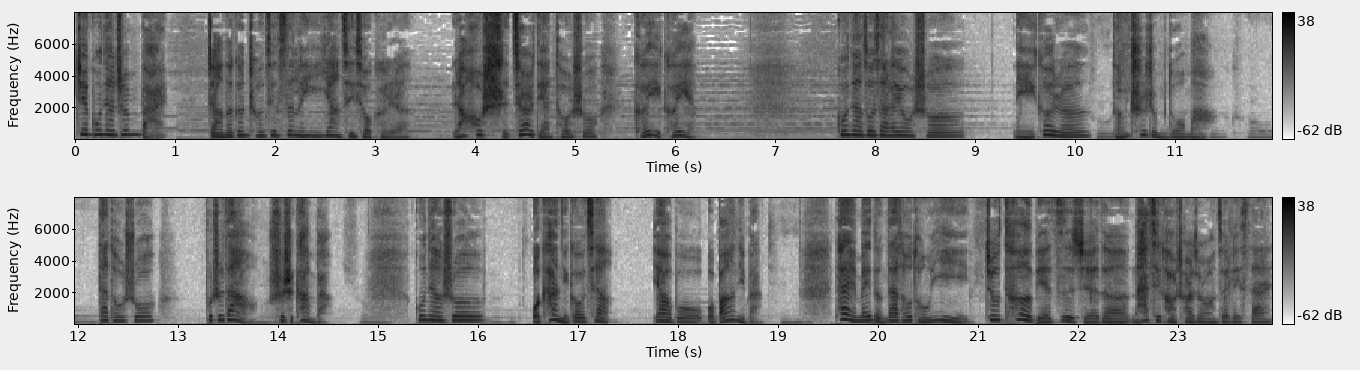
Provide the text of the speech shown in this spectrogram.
这姑娘真白，长得跟重庆森林一样清秀可人，然后使劲点头说：“可以，可以。”姑娘坐下来又说：“你一个人能吃这么多吗？”大头说：“不知道，试试看吧。”姑娘说：“我看你够呛，要不我帮你吧。”他也没等大头同意，就特别自觉地拿起烤串就往嘴里塞。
